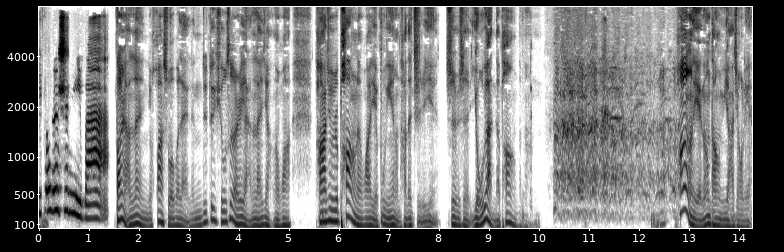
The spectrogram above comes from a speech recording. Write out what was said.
你说的是你吧？当然了，你话说回来了，你对对羞涩而言来讲的话，他就是胖的话，也不影响他的职业，是不是？有远的胖子嘛，胖了也能当瑜伽教练。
